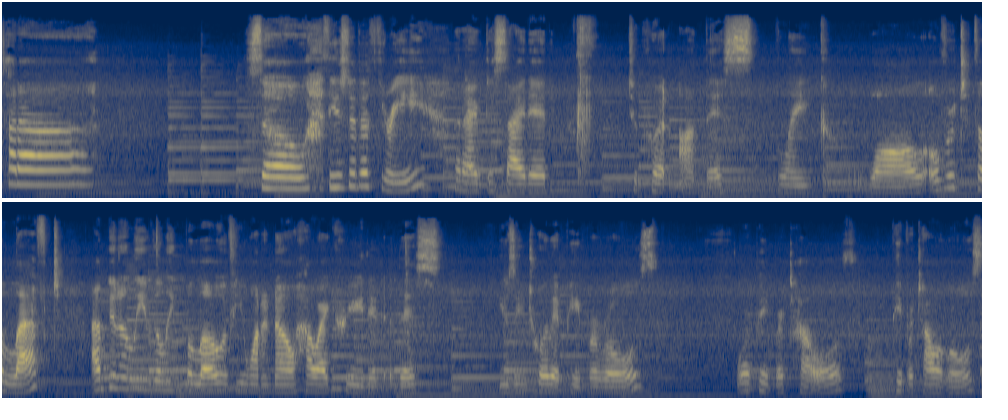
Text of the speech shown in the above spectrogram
Ta-da! So these are the three that I've decided to put on this blank wall. Over to the left, I'm going to leave the link below if you want to know how I created this using toilet paper rolls or paper towels, paper towel rolls.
